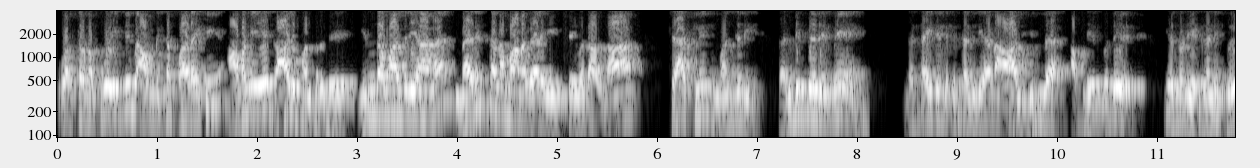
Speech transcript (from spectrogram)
ஒருத்தனை போயிட்டு அவன்கிட்ட பழகி அவனையே காலி பண்றது இந்த மாதிரியான நரித்தனமான வேலையை செய்வதால் தான் ஜாக்லின் மஞ்சரி. ரெண்டு பேருமே இந்த டைட்டிலுக்கு தகுதியான ஆள் இல்லை அப்படி என்பது என்னுடைய கணிப்பு.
